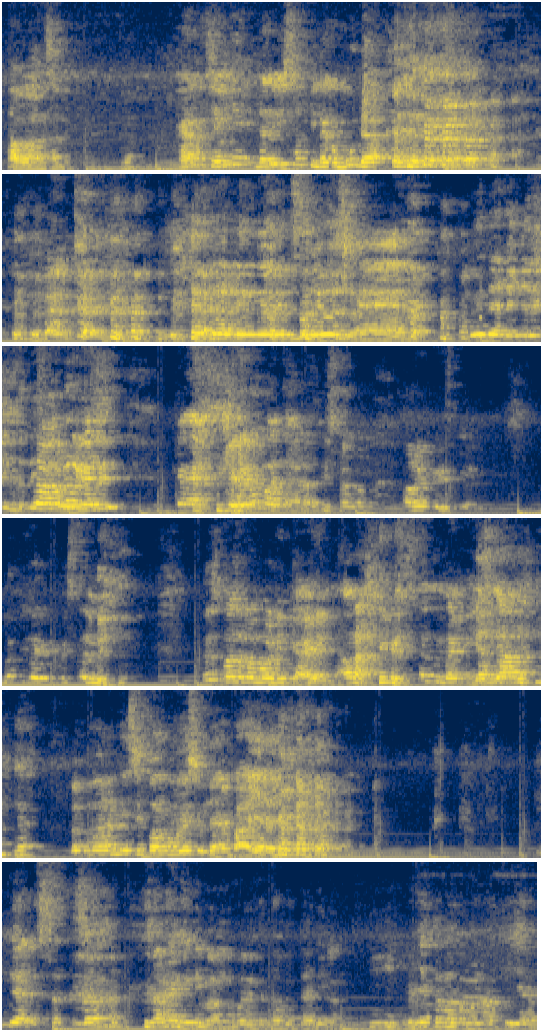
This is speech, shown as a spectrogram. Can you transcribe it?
tahu nggak alasannya Ya. karena ceweknya dari Islam pindah ke Buddha udah dengerin serius men gue udah dengerin serius Nah, bener gak sih? Kayak kayak lu pacaran nih sama orang Kristen. Lu pindah ke Kristen nih. Terus pas udah mau nikahin, orang Kristen pindah ke Enggak, Islam. enggak, enggak. Lo kemarin isi formulir Sunda Empire ya? Enggak, se- se- soalnya gini bang, balik ke topik tadi bang. Banyak teman-teman aku yang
